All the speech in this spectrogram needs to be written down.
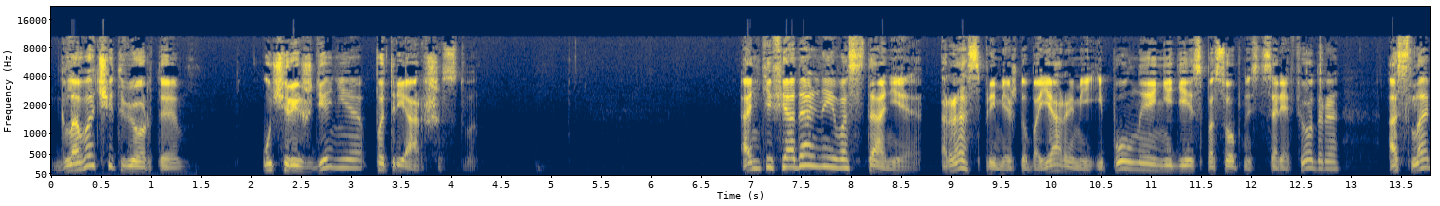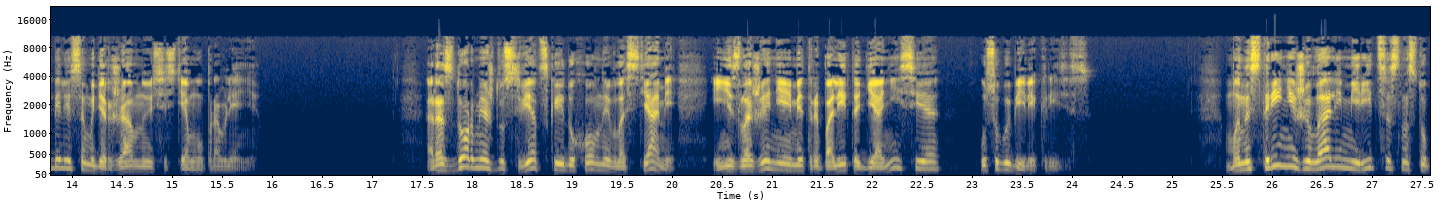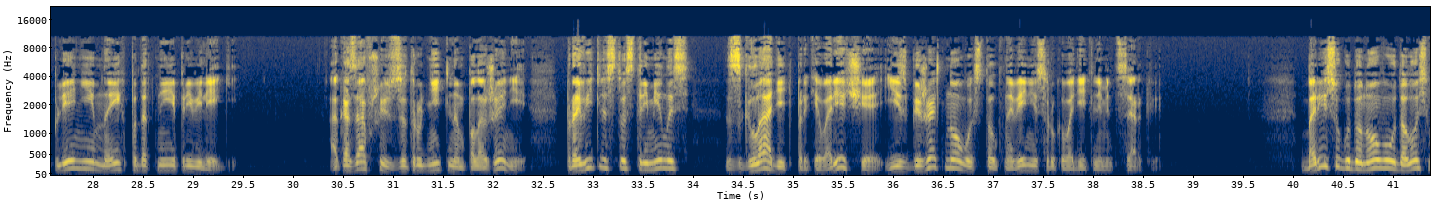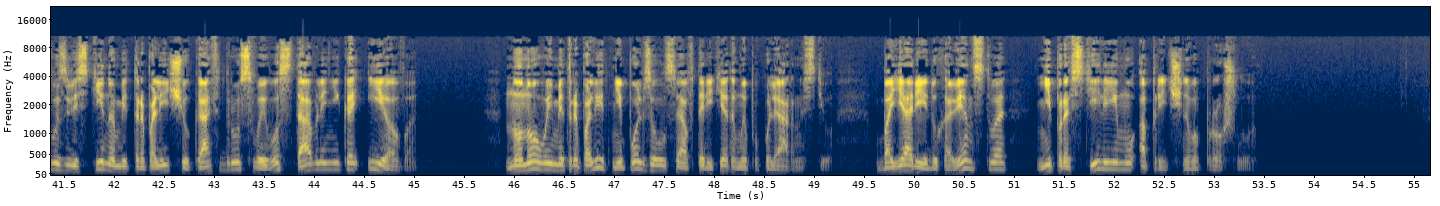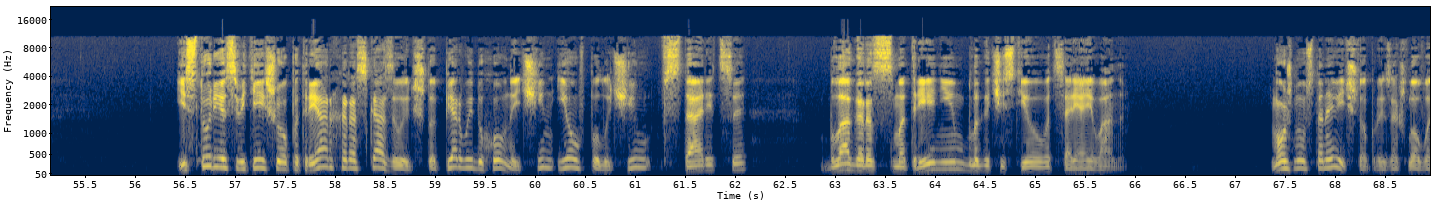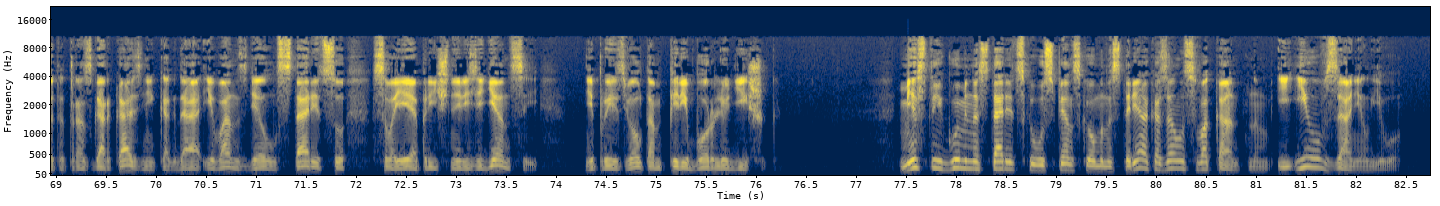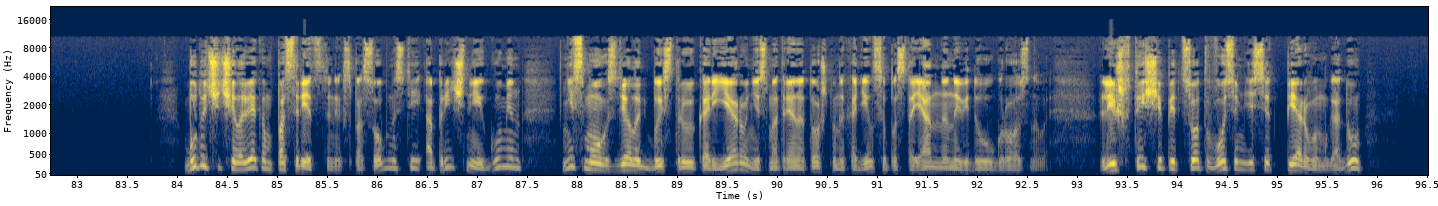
Глава 4. Учреждение патриаршества. Антифеодальные восстания, распри между боярами и полная недееспособность царя Федора ослабили самодержавную систему управления. Раздор между светской и духовной властями и низложение митрополита Дионисия усугубили кризис. Монастыри не желали мириться с наступлением на их податные привилегии. Оказавшись в затруднительном положении, правительство стремилось сгладить противоречия и избежать новых столкновений с руководителями церкви. Борису Годунову удалось возвести на митрополитчью кафедру своего ставленника Иова. Но новый митрополит не пользовался авторитетом и популярностью. Бояре и духовенство не простили ему опричного прошлого. История святейшего патриарха рассказывает, что первый духовный чин Иов получил в старице благорассмотрением благочестивого царя Ивана. Можно установить, что произошло в этот разгар казни, когда Иван сделал старицу своей опричной резиденцией и произвел там перебор людишек. Место игумена Старицкого Успенского монастыря оказалось вакантным, и Иов занял его. Будучи человеком посредственных способностей, опричный игумен не смог сделать быструю карьеру, несмотря на то, что находился постоянно на виду у Грозного. Лишь в 1581 году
